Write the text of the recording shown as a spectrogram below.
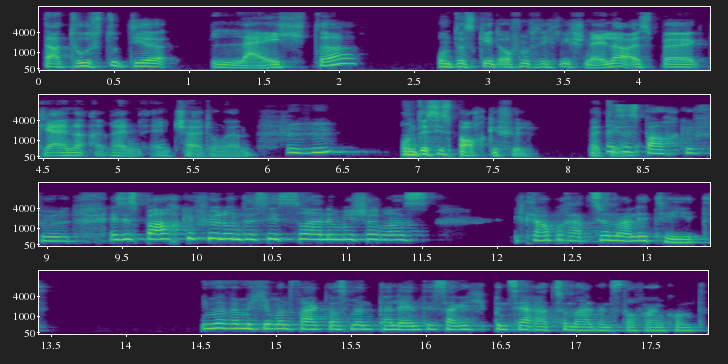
da tust du dir leichter und das geht offensichtlich schneller als bei kleineren Entscheidungen. mhm. Und es ist Bauchgefühl bei dir. Es ist Bauchgefühl. Es ist Bauchgefühl und es ist so eine Mischung aus, ich glaube, Rationalität. Immer wenn mich jemand fragt, was mein Talent ist, sage ich, ich bin sehr rational, wenn es drauf ankommt.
